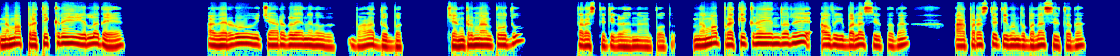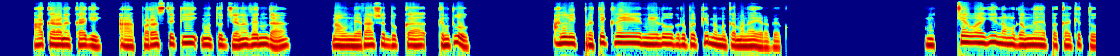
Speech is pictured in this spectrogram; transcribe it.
ನಮ್ಮ ಪ್ರತಿಕ್ರಿಯೆ ಇಲ್ಲದೆ ಅವೆರಡೂ ವಿಚಾರಗಳೇನದು ಬಹಳ ದುಬ್ಬ ಜನರನ್ನಾಗ್ಬೋದು ಪರಿಸ್ಥಿತಿಗಳನ್ನ ಆಗ್ಬೋದು ನಮ್ಮ ಪ್ರತಿಕ್ರಿಯೆಯಿಂದಲೇ ಅವ್ರಿಗೆ ಬಲ ಸಿಗ್ತದ, ಆ ಪರಿಸ್ಥಿತಿ ಒಂದು ಬಲ ಸಿಗ್ತದ. ಆ ಕಾರಣಕ್ಕಾಗಿ ಆ ಪರಿಸ್ಥಿತಿ ಮತ್ತು ಜನರಿಂದ ನಾವು ನಿರಾಶೆ ದುಃಖಕ್ಕಿಂತಲೂ ಅಲ್ಲಿ ಪ್ರತಿಕ್ರಿಯೆ ನೀಡುವುದ್ರ ಬಗ್ಗೆ ನಮ್ಮ ಗಮನ ಇರಬೇಕು. ಮುಖ್ಯವಾಗಿ ನಮ್ಮ ಗಮನ ಇರ್ಬೇಕಾಗಿತ್ತು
